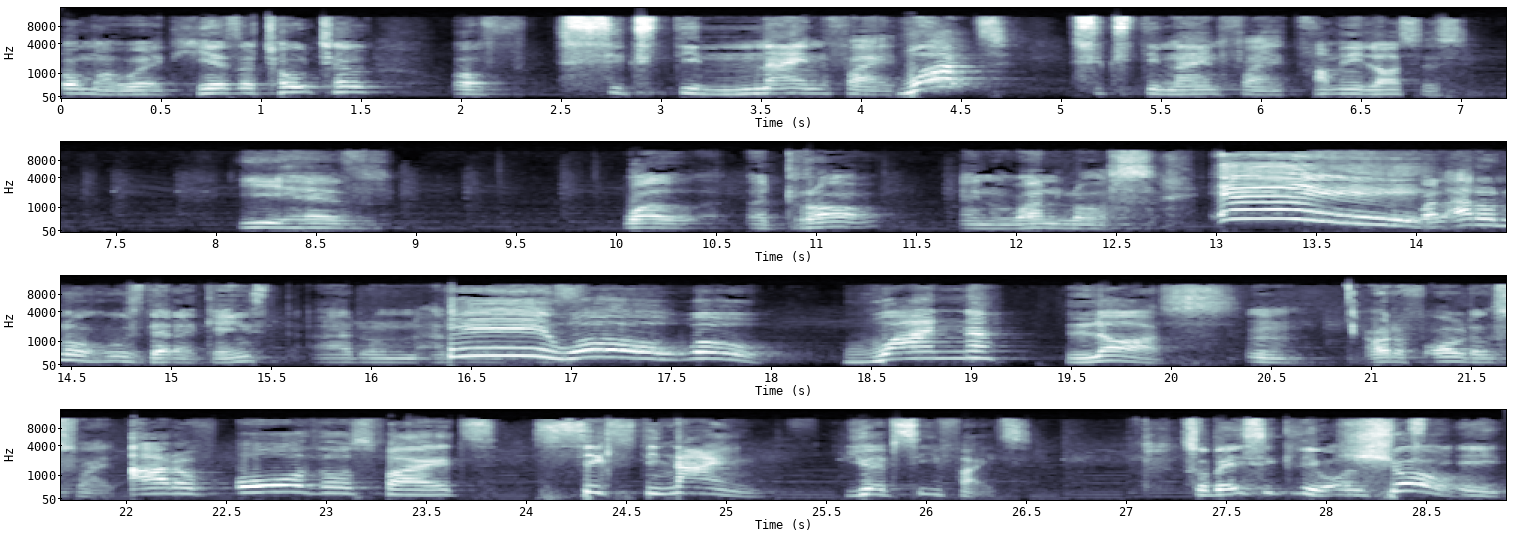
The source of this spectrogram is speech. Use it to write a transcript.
Oh my word! He has a total of 69 fights. What? 69 fights. How many losses? He has, well, a draw and one loss. Hey! Well, I don't know who's that against. I don't. I don't Hey, whoa, whoa. One loss. Mm. out of all those fights. Out of all those fights, 69 UFC fights. So basically, on Sure. 68,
